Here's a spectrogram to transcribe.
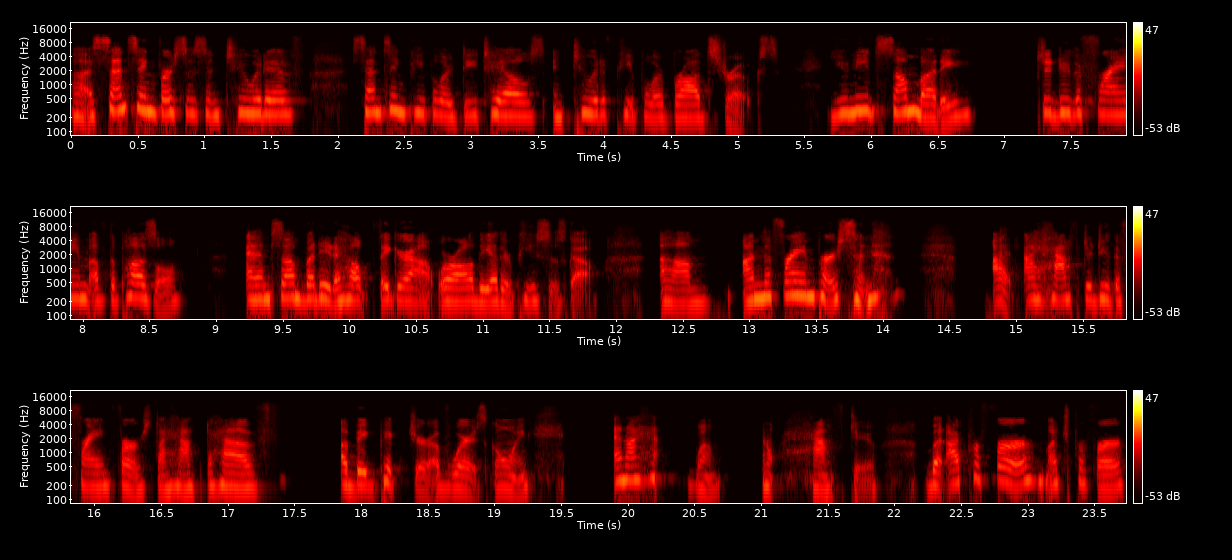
Uh, sensing versus intuitive. Sensing people are details. Intuitive people are broad strokes. You need somebody to do the frame of the puzzle and somebody to help figure out where all the other pieces go. Um, i'm the frame person. I, I have to do the frame first. I have to have a big picture of where it's going. And i ha- well i don't have to but i prefer much prefer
